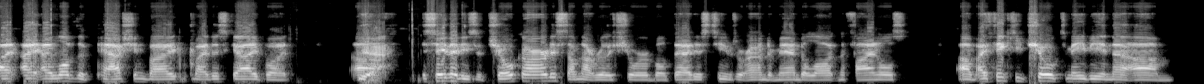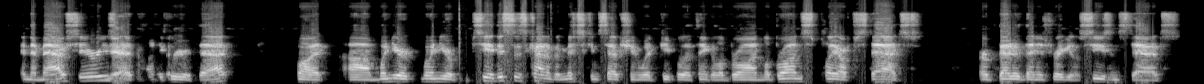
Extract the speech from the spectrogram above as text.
I I love the passion by by this guy, but uh, Yeah. to say that he's a choke artist, I'm not really sure about that. His teams were undermanned a lot in the finals. Um, I think he choked maybe in the um, in the Mavs series. Yeah. I, I agree with that. But um, when you're when you're see, this is kind of a misconception with people that think of LeBron. LeBron's playoff stats are better than his regular season stats.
